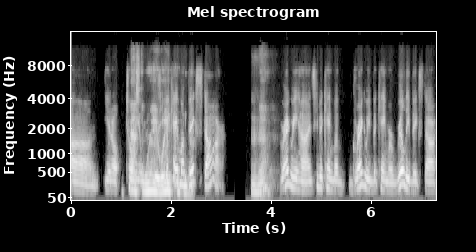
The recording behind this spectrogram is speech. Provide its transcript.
um, you know Tony Passed away Awards. He became a big star. Mhm. Yeah. Gregory Hines, he became a Gregory became a really big star,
